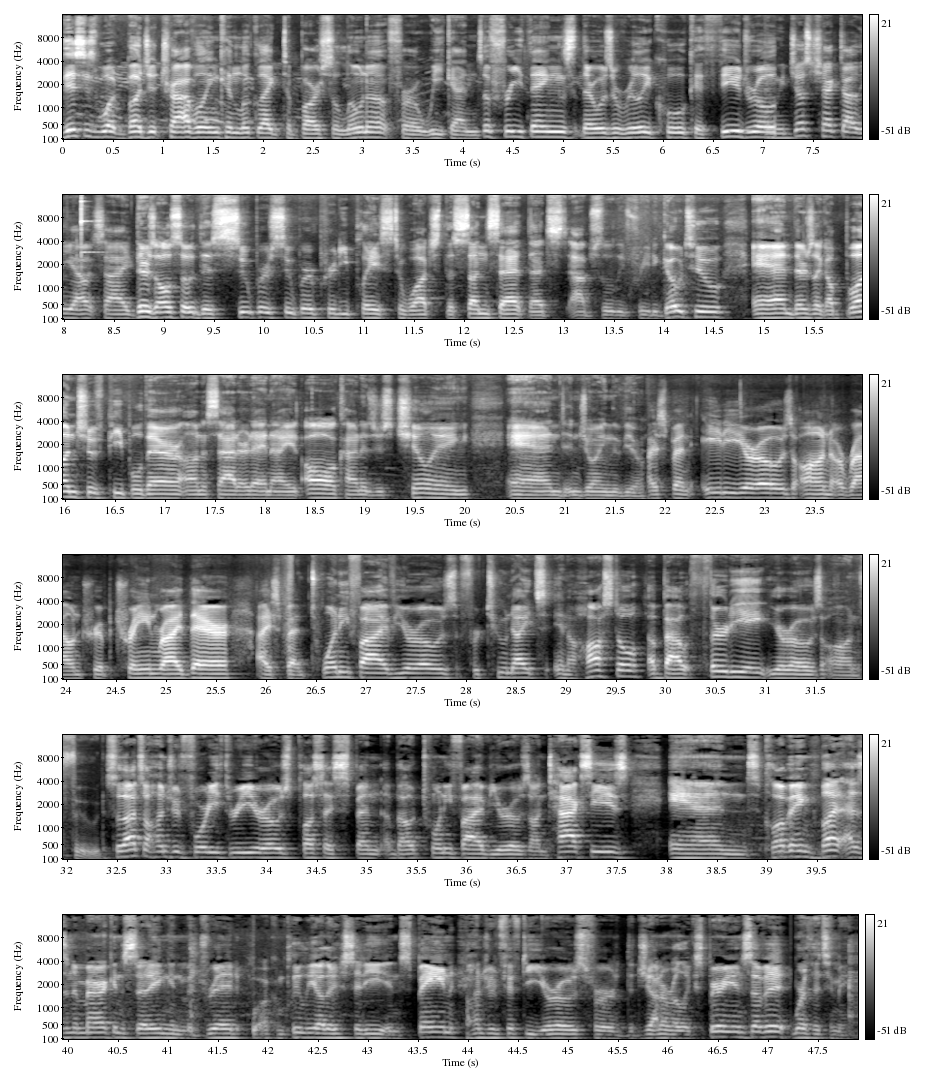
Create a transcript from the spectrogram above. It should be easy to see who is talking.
Speaker 1: This is what budget traveling can look like to Barcelona for a weekend. The free things, there was a really cool cathedral. We just checked out the outside. There's also this super, super pretty place to watch the sunset that's absolutely free to go to. And there's like a bunch of people there on a Saturday night, all kind of just chilling and enjoying the view. I spent 80 euros on a round trip train ride there. I spent 25 euros for two nights in a hostel, about 38 euros on food. So that's 143 euros, plus I spent about 25 euros on taxis and clubbing. But as an American studying in Madrid, a completely other city in Spain, 150 euros for the general experience of it, worth it to me.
